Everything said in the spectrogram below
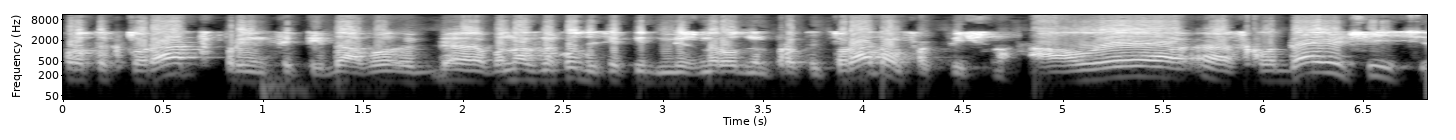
протекторат, в принципі, да, е, вона знаходиться під міжнародним протекторатом, фактично, але е, складаючись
